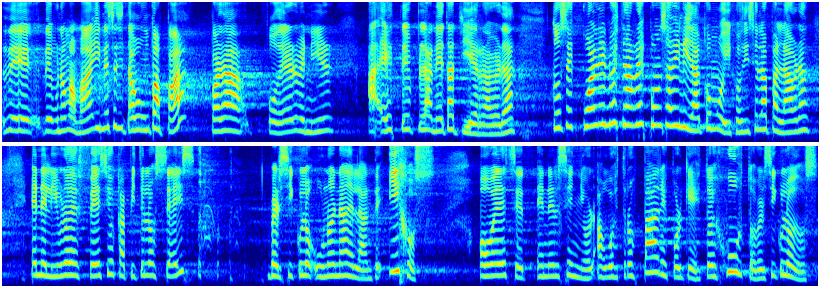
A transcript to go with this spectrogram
de, de una mamá y necesitamos un papá para poder venir a este planeta Tierra, ¿verdad? Entonces, ¿cuál es nuestra responsabilidad como hijos? Dice la palabra en el libro de Efesios capítulo 6, versículo 1 en adelante. Hijos, obedeced en el Señor a vuestros padres, porque esto es justo. Versículo 2.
